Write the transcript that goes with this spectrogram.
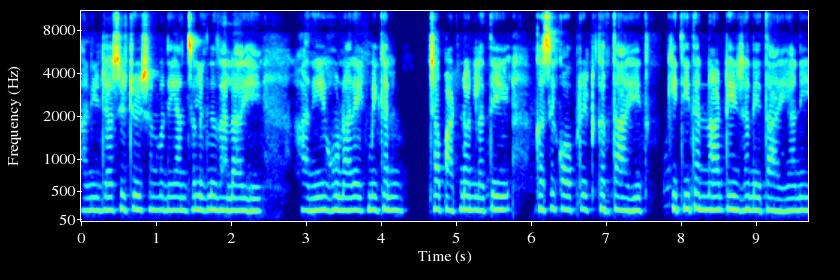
आणि ज्या सिच्युएशनमध्ये यांचं लग्न झालं आहे आणि होणाऱ्या एकमेकां च्या पार्टनरला ते कसे कॉपरेट करत आहेत किती त्यांना टेन्शन येत आहे आणि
